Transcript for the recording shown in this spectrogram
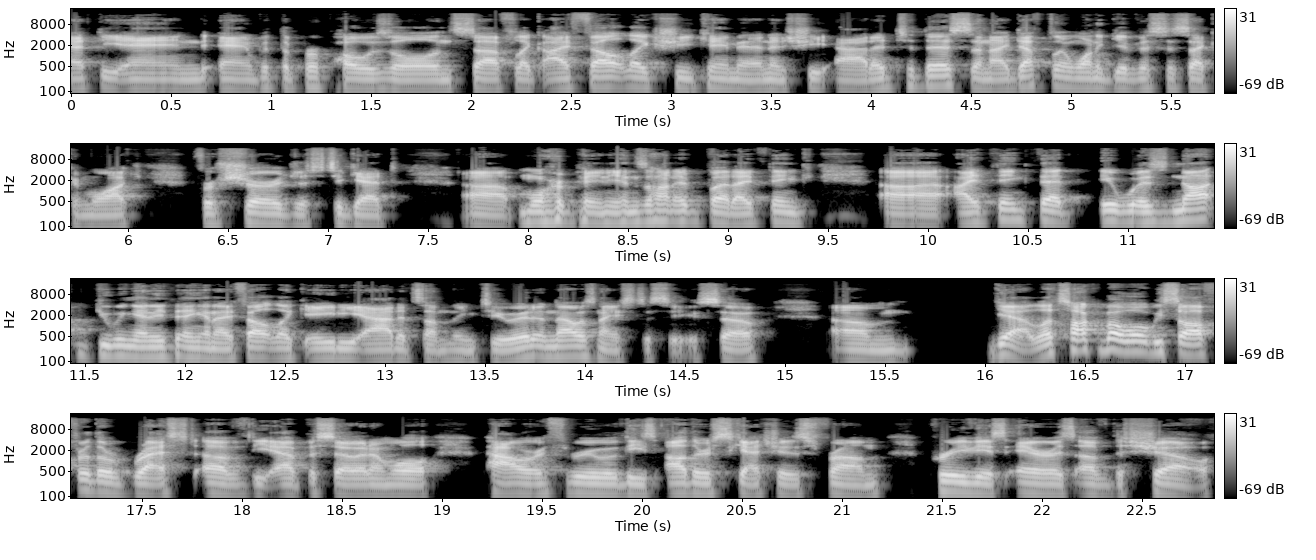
at the end and with the proposal and stuff, like I felt like she came in and she added to this. And I definitely want to give this a second watch for sure, just to get uh, more opinions on it. But I think uh, I think that it was not doing anything, and I felt like Aidy added something to it, and that was nice to see. So. Um, yeah, let's talk about what we saw for the rest of the episode, and we'll power through these other sketches from previous eras of the show.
